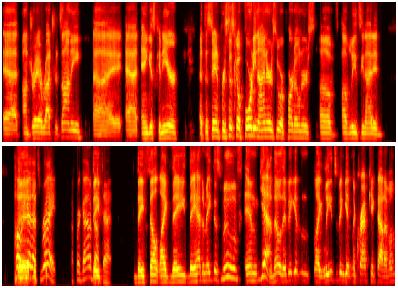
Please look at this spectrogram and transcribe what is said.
at Andrea Radrizzani, uh, at Angus Kinnear, at the San Francisco 49ers, who are part owners of of Leeds United. Oh The- yeah, that's right. I forgot they- about that. They felt like they they had to make this move, and yeah, no, they've been getting like Leeds have been getting the crap kicked out of them,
